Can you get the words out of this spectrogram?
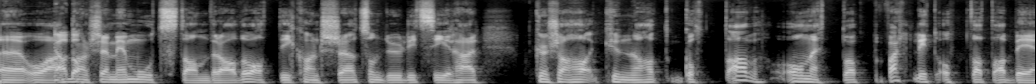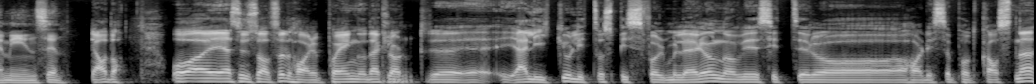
eh, og er Ja kanskje mer motstandere av det, og at de kanskje, som du litt sier her, kanskje ha, kunne hatt godt av og nettopp vært litt opptatt av BMI-en sin. Ja da, og jeg syns Alfred har et poeng. og det er klart, eh, Jeg liker jo litt å spissformulere når vi sitter og har disse podkastene.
